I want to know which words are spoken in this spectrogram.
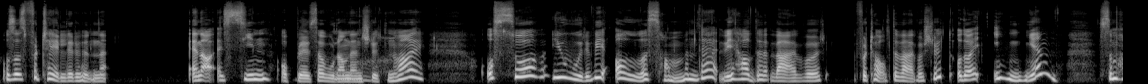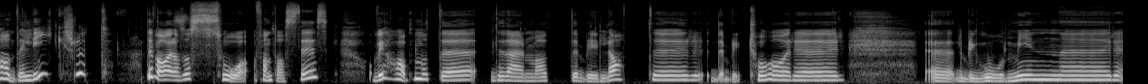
Og så forteller hun en, sin opplevelse av hvordan den slutten var. Og så gjorde vi alle sammen det. Vi hadde hver vår, fortalte hver vår slutt, og det var ingen som hadde lik slutt. Det var altså så fantastisk. Og vi har på en måte det der med at det blir latter, det blir tårer, det blir gode minner.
